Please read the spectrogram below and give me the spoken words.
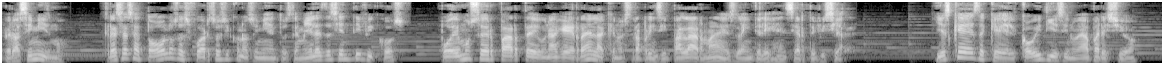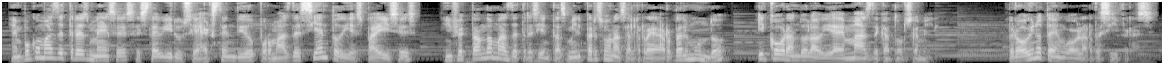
Pero asimismo, gracias a todos los esfuerzos y conocimientos de miles de científicos, podemos ser parte de una guerra en la que nuestra principal arma es la inteligencia artificial. Y es que desde que el COVID-19 apareció, en poco más de tres meses este virus se ha extendido por más de 110 países infectando a más de 300.000 personas alrededor del mundo y cobrando la vida de más de 14.000. Pero hoy no tengo a hablar de cifras.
